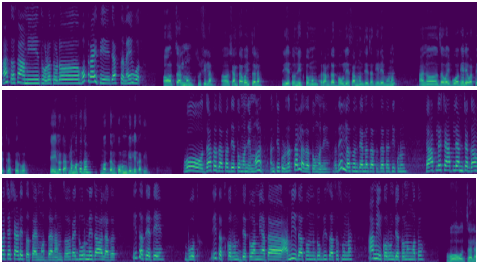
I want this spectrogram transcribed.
हा तसं आम्ही थोडं थोडं होत राहते जास्त नाही होत. अं, चाल मग सुशीला. शांताबाई चला. येतो निघतो मग. रामदास भाऊले सांग म्हणून त्याचा गेले म्हणून. आणि जवळ बुवा गेले वाटते ट्रॅक्टरवर त्यानं टाकलं मतदान. मतदान करून गेले का ते? हो जाता जाता देतो म्हणे मग आणि तिकडूनच चालला जातो म्हणे. दिलं असं त्यांना जाता जाता तिकडून. हे आपल्याच्या आपल्या आमच्या गावाच्या शाळेतच आहे मतदान आमचं. काही दूर नाही जावं लागत. इथंच येते. बूथ. इथंच करून देतो आम्ही. आता आम्ही जातो ना दोघी सासू सुना. आम्ही करून देतो ना मत. हो चला.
